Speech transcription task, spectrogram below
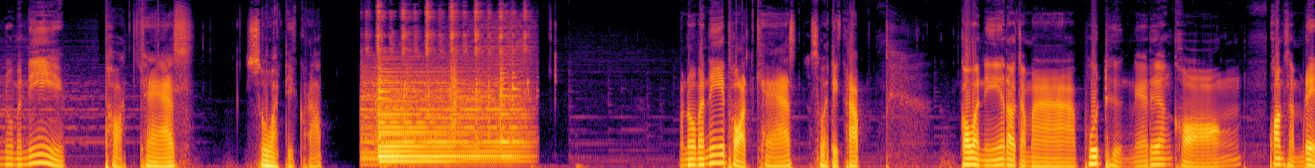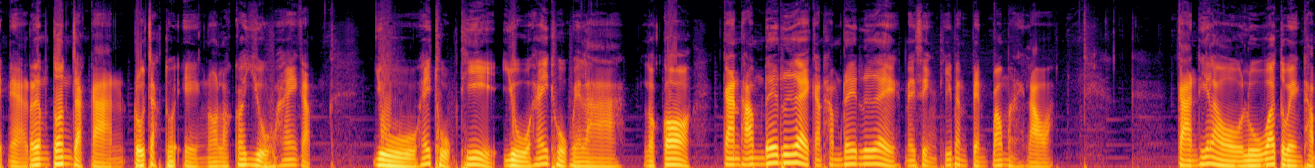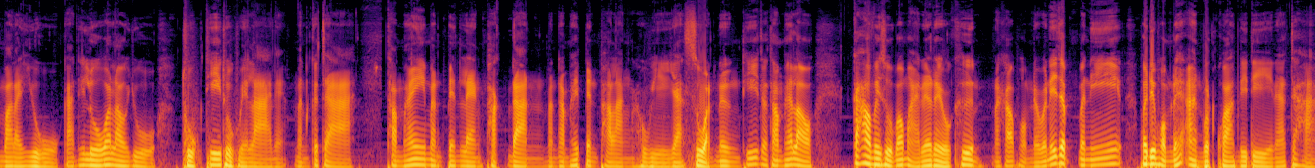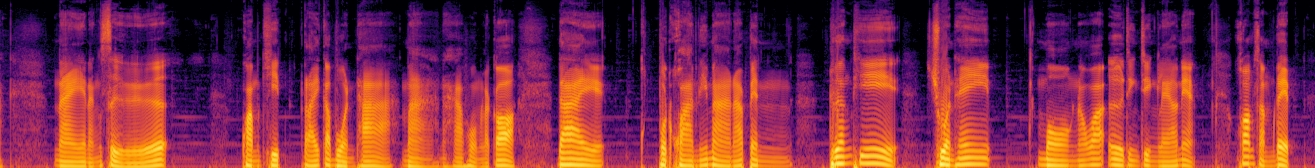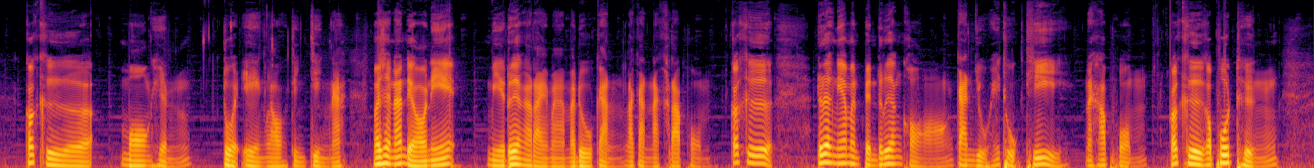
มนูมันนี่พอดแคสต์สวัสดีครับมโนมันนี่พอดแคสต์สวัสดีครับ ก็วันนี้เราจะมาพูดถึงในเรื่องของความสำเร็จเนี่ยเริ่มต้นจากการรู้จักตัวเองเนาะแล้วก็อยู่ให้กับอยู่ให้ถูกที่อยู่ให้ถูกเวลา แล้วก็การทำเรื่อยๆการทำเรื่อยๆในสิ่งที่มันเป็นเป้าหมายเราอะ การที่เรารู้ว่าตัวเองทำอะไรอยู่ การที่รู้ว่าเราอยู่ถูกที่ถูกเวลาเนี่ยมันก็จะทำให้มันเป็นแรงผลักดัน มันทำให้เป็นพลังทวียะส่วนหนึ่งที่จะทำให้เราก้าวไปสู่เป้าหมายได้เร็วขึ้นนะครับผมเดี๋ยววันนี้จะวันนี้พอดีผมได้อ่านบทความดีๆนะจากในหนังสือความคิดไร้กระบวนท่ามานะครับผมแล้วก็ได้บทความนี้มานะเป็นเรื่องที่ชวนให้มองนะว่าเออจริง ๆ แล้วเนี่ยความสำเร็จก็คือมองเห็น ตัวเองเราจริงๆนะ เพราะฉะนั้นเดี๋ยววันนี้มีเรื่องอะไรมามาดูกันละกันนะครับผม ก็คือเรื่องนี้มันเป็นเรื่องของการอยู่ให้ถูกที่นะครับผม ก็คือเขาพูดถึง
